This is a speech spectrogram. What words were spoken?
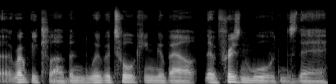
a rugby club, and we were talking about the prison wardens there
